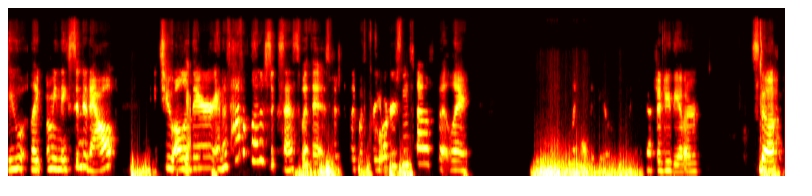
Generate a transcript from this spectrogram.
do like I mean they send it out to all Yeah. of their and I've had a lot of success with it, especially like with pre-orders and stuff. But like, like what they do, you have to do the other stuff.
